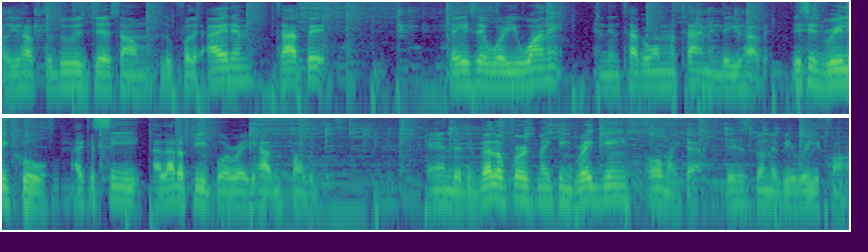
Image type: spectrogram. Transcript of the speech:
all you have to do is just um, look for the item tap it place it where you want it and then tap it one more time and there you have it. This is really cool. I can see a lot of people already having fun with this and the developers making great games oh my god this is gonna be really fun.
